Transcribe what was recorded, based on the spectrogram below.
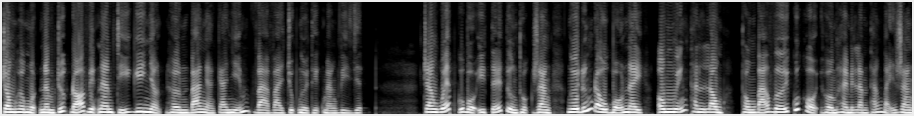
Trong hơn một năm trước đó, Việt Nam chỉ ghi nhận hơn 3.000 ca nhiễm và vài chục người thiệt mạng vì dịch. Trang web của Bộ Y tế tường thuật rằng người đứng đầu bộ này, ông Nguyễn Thanh Long, thông báo với Quốc hội hôm 25 tháng 7 rằng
